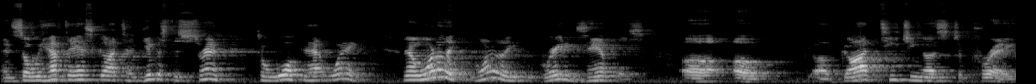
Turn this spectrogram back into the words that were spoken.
And so we have to ask God to give us the strength to walk that way. Now, one of the, one of the great examples uh, of, of God teaching us to pray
